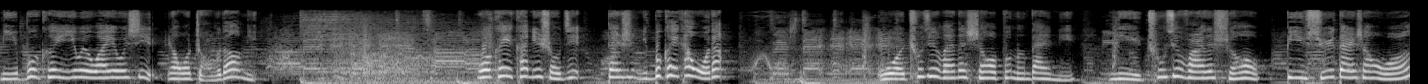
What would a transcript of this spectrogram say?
你不可以因为玩游戏让我找不到你。我可以看你手机，但是你不可以看我的。我出去玩的时候不能带你，你出去玩的时候必须带上我。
